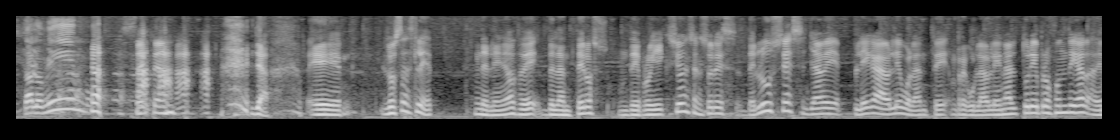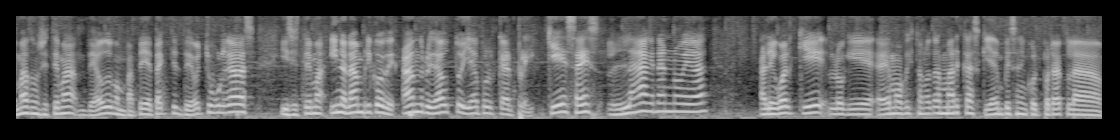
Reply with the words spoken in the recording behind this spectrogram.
está lo mismo. Exactamente. Ya. Eh, luces LED, delineados de delanteros de proyección, sensores de luces, llave plegable, volante regulable en altura y profundidad, además de un sistema de audio con pantalla táctil de 8 pulgadas y sistema inalámbrico de Android Auto y Apple CarPlay. Que esa es la gran novedad, al igual que lo que hemos visto en otras marcas que ya empiezan a incorporar la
